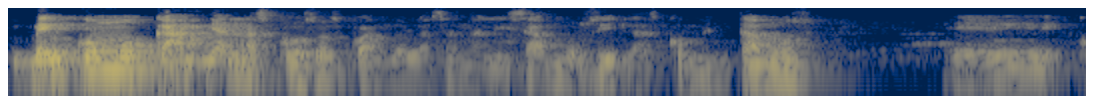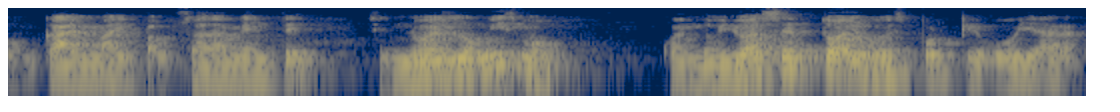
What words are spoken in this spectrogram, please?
ven cómo cambian las cosas cuando las analizamos y las comentamos eh, con calma y pausadamente. No es lo mismo. Cuando yo acepto algo es porque voy a,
